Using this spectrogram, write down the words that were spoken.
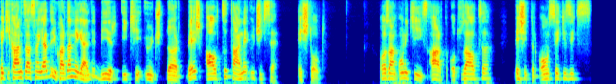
Peki K'nın hizasına geldi. Yukarıdan ne geldi? 1, 2, 3, 4, 5, 6 tane 3x'e eşit oldu. O zaman 12x artı 36 eşittir 18x.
